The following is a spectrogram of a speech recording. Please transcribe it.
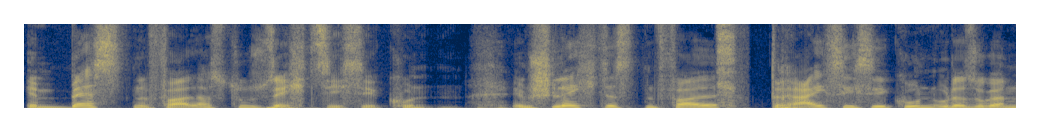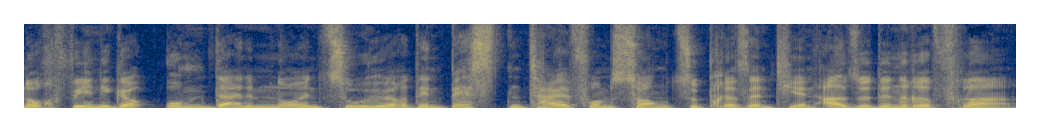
im besten Fall hast du 60 Sekunden, im schlechtesten Fall 30 Sekunden oder sogar noch weniger, um deinem neuen Zuhörer den besten Teil vom Song zu präsentieren, also den Refrain.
